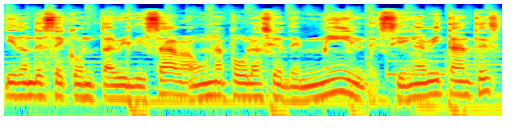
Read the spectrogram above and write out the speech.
y donde se contabilizaba una población de 1.100 habitantes,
